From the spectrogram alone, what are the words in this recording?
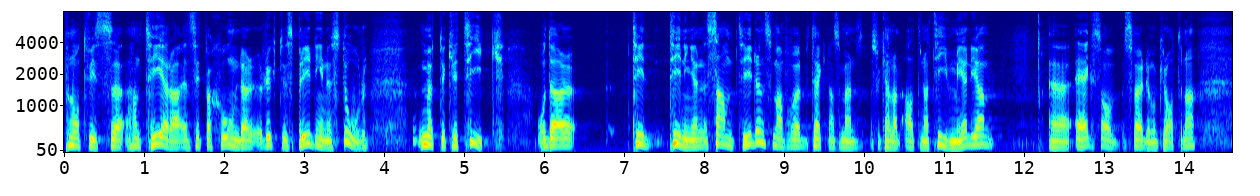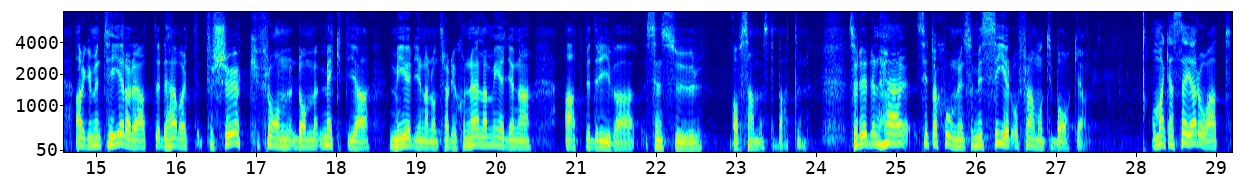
på något vis eh, hantera en situation där ryktesspridningen är stor mötte kritik och där tidningen Samtiden, som man får väl beteckna som en så kallad alternativmedia, Eh, ägs av Sverigedemokraterna argumenterade att det här var ett försök från de mäktiga medierna, de traditionella medierna, att bedriva censur av samhällsdebatten. Så det är den här situationen som vi ser och fram och tillbaka. Och man kan säga då att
